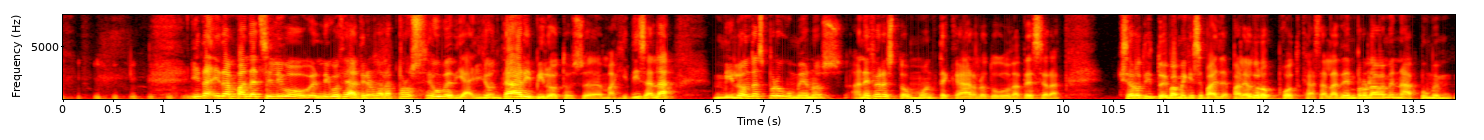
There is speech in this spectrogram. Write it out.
ήταν, ήταν πάντα έτσι λίγο, λίγο θεατρίνος, αλλά προς Θεού, παιδιά. Λιοντάρι πιλότος, μαχητής. Αλλά μιλώντας προηγουμένως, ανέφερες στο Μοντε Κάρλο του 84. Ξέρω ότι το είπαμε και σε παλαι- παλαιότερο podcast, αλλά δεν προλάβαμε να πούμε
